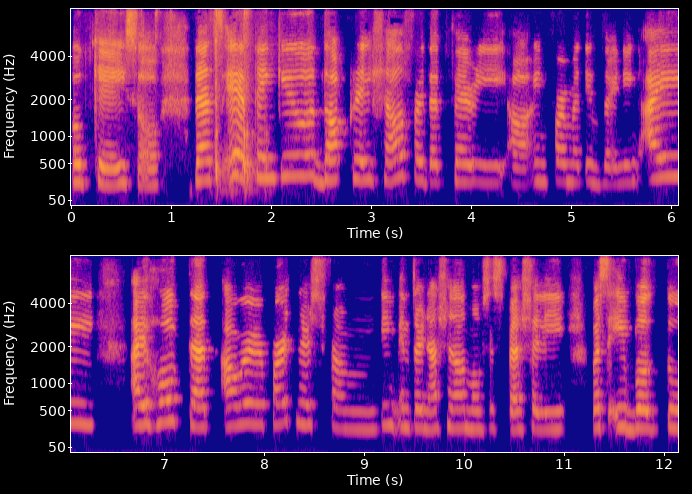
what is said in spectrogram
Okay, so that's it. Thank you, Doc Rachel, for that very uh, informative learning. I I hope that our partners from Team International, most especially, was able to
